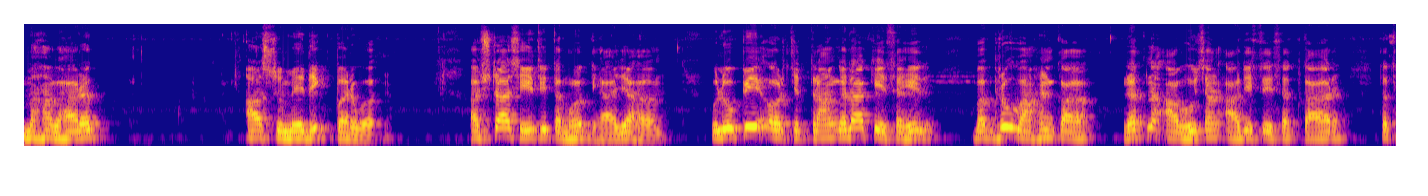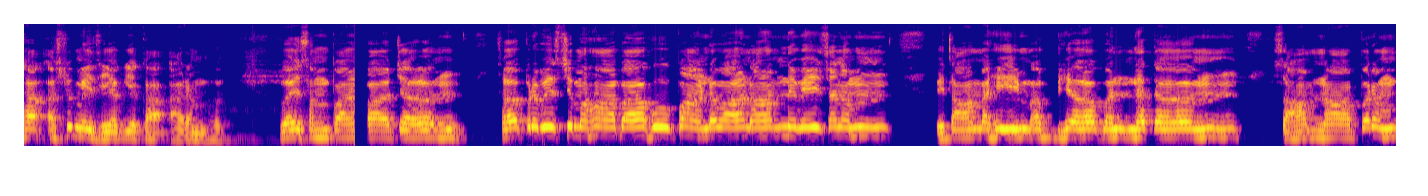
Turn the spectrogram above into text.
महाभारत आश्वेधिक पर्व, अष्टाशीतितमोध्याय, उलूपी और चित्रांगदा के सहित बभ्रुवाहन का रत्न आभूषण आदि से सत्कार तथा अश्वमेध यज्ञ का आरंभ। वै संपाच सप्रवेश महाबाहु पांडवा निवेशनम, पितामहीम अभ्यवन्नत, सामना परम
